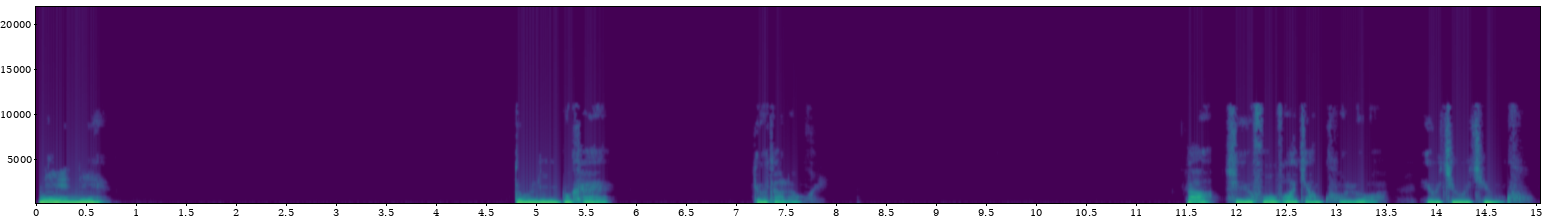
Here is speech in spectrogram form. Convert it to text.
念念。都离不开六道轮回啊！所以佛法讲苦乐，有究竟苦，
